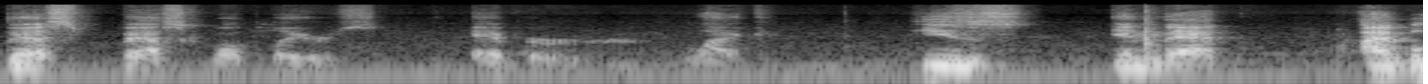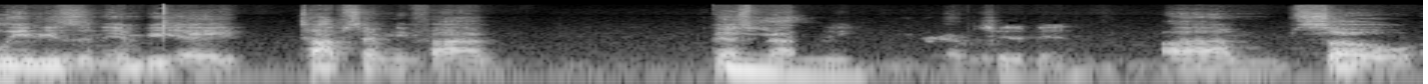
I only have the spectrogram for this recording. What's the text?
best basketball players ever. Like he's in that. I believe he's an NBA top seventy-five best basketball Should have been. Um, so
